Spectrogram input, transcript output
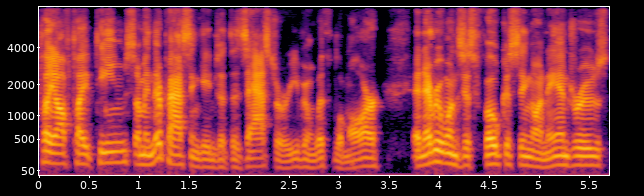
playoff type teams. I mean their passing game's a disaster even with lamar and everyone's just focusing on andrews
